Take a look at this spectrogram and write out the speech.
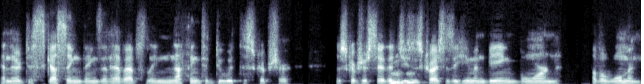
and they're discussing things that have absolutely nothing to do with the scripture. The scriptures say that mm-hmm. Jesus Christ is a human being born of a woman,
